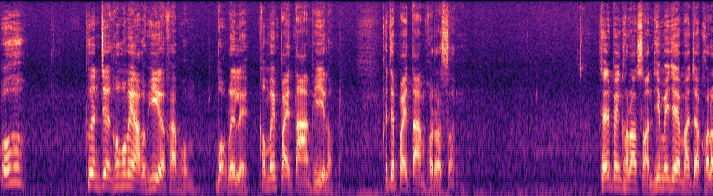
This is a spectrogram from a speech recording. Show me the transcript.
โอ้เพื่อนเจื้อนเขาก็ไม่เอากับพี่หรอกครับ ผม บอกได้เลยเขาไม่ไปตามพี่หรอกเขาจะไปตามคอร์สอน จะเป็นคอรสอนที่ไม่ใช่มาจากคอร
